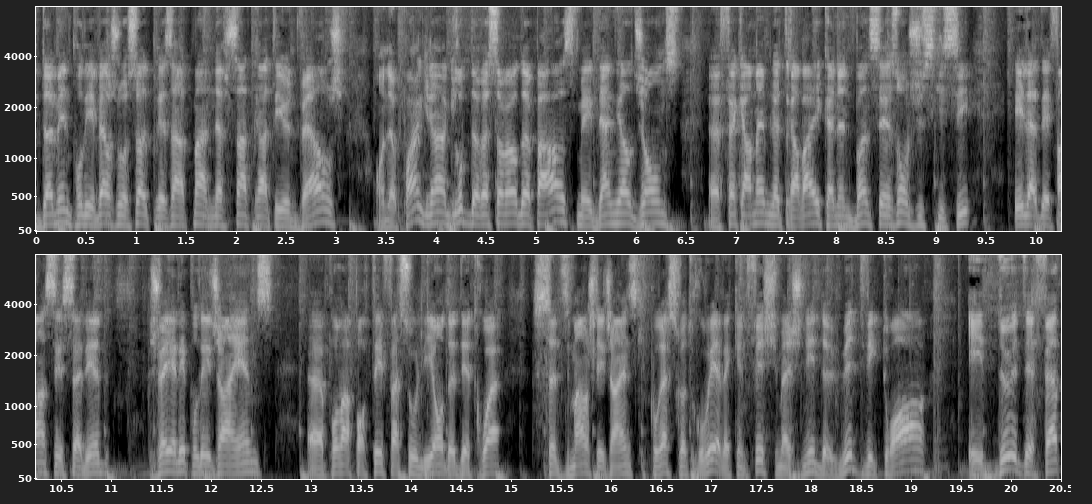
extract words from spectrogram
domine pour les verges au sol présentement à 931 verges. On n'a pas un grand groupe de receveurs de passe, mais Daniel Jones fait quand même le travail, connaît une bonne saison jusqu'ici et la défense est solide. Je vais y aller pour les Giants pour l'emporter face aux Lions de Détroit ce dimanche. Les Giants qui pourraient se retrouver avec une fiche imaginée de 8 victoires et 2 défaites.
